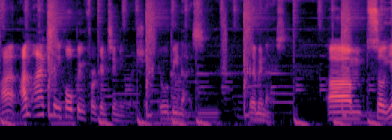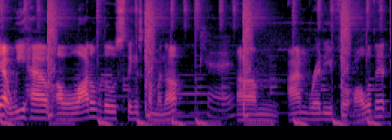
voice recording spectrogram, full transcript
I, I'm actually hoping for continuation. It would be nice. It'd be nice. Um, so yeah, we have a lot of those things coming up. Okay. Um, I'm ready for all of it.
